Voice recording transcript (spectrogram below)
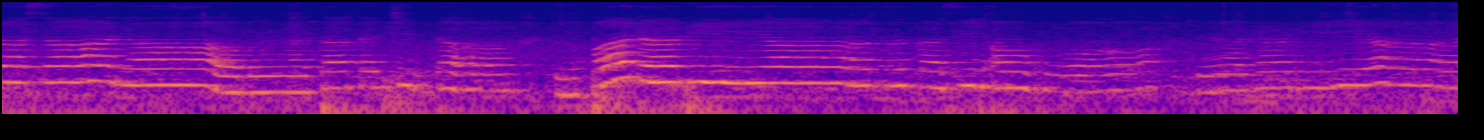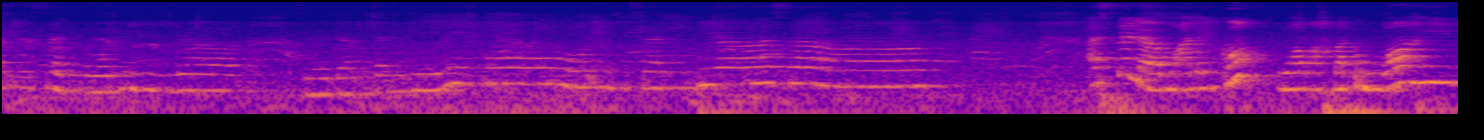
rasanya mengatakan cinta kepada dia kekasih Allah kerana dia insan mulia sedangkan diriku insan biasa. Assalamualaikum warahmatullahi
